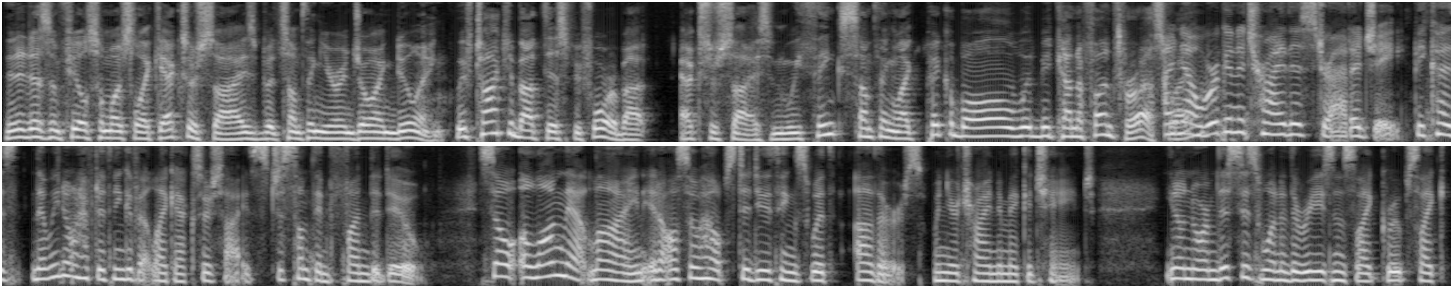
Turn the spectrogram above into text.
Then it doesn't feel so much like exercise, but something you're enjoying doing. We've talked about this before about exercise, and we think something like pickleball would be kind of fun for us. I right? know we're going to try this strategy because then we don't have to think of it like exercise, just something fun to do. So along that line, it also helps to do things with others when you're trying to make a change. You know, Norm, this is one of the reasons like groups like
